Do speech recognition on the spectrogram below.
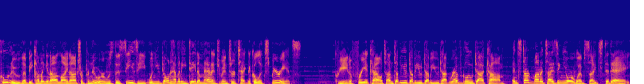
Who knew that becoming an online entrepreneur was this easy when you don't have any data management or technical experience? Create a free account on www.revglue.com and start monetizing your websites today.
